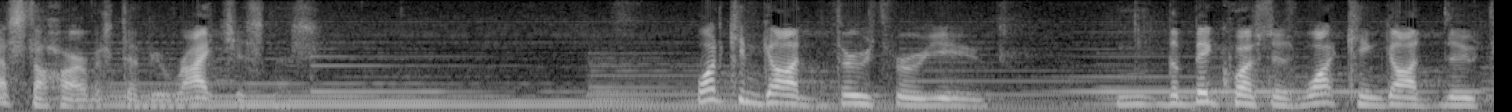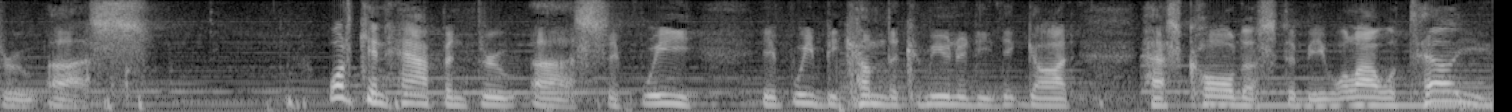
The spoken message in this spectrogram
That's the harvest of your righteousness. What can God do through you? The big question is what can God do through us? What can happen through us if we if we become the community that God has called us to be? Well, I will tell you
